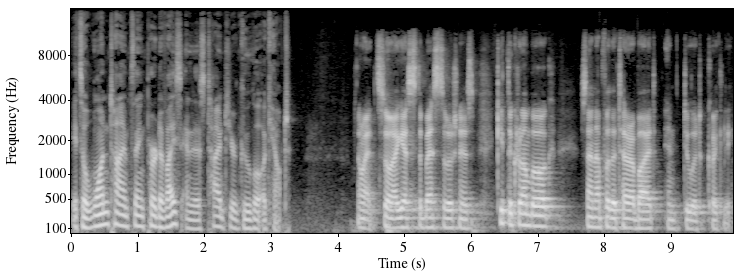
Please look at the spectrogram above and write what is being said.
it's a one time thing per device, and it is tied to your Google account. All right. So I guess the best solution is keep the Chromebook sign up for the terabyte and do it quickly.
